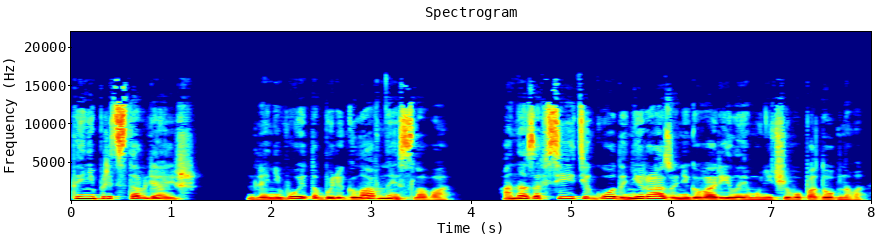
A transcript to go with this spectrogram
Ты не представляешь. Для него это были главные слова. Она за все эти годы ни разу не говорила ему ничего подобного.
